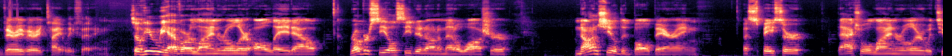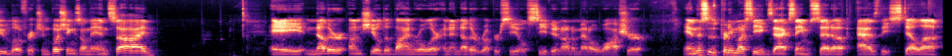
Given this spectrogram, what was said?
Very, very tightly fitting. So here we have our line roller all laid out. Rubber seal seated on a metal washer, non-shielded ball bearing, a spacer the actual line roller with two low friction bushings on the inside, a, another unshielded line roller, and another rubber seal seated on a metal washer. And this is pretty much the exact same setup as the Stella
